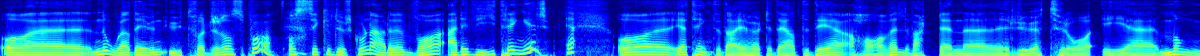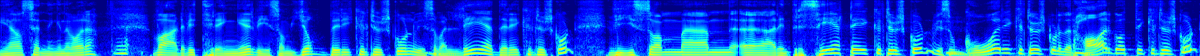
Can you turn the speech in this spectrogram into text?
og eh, noe av det hun utfordrer oss på, oss i kulturskolen, er det hva er det vi trenger? Ja. Og jeg tenkte da jeg hørte det, at det har vel vært en rød tråd i mange av sendingene våre. Ja. Hva er det vi trenger, vi som jobber i kulturskolen, vi som er ledere i kulturskolen, vi som er interesserte i kulturskolen, vi som Mm. Går i kulturskolen, eller har gått i kulturskolen,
